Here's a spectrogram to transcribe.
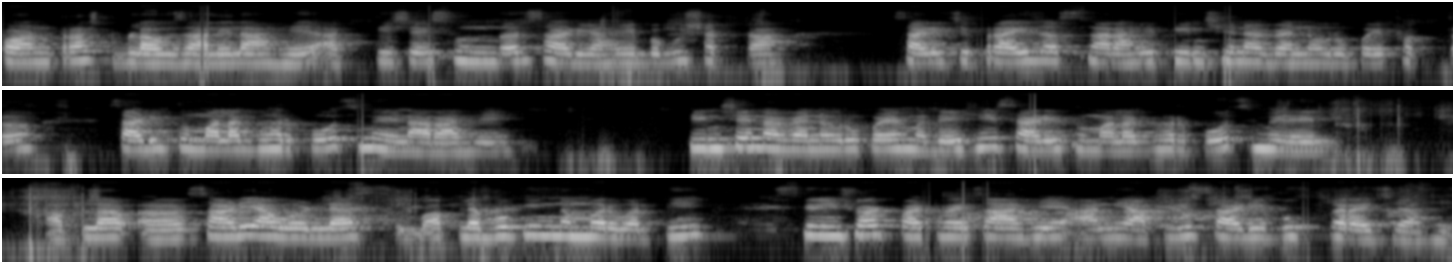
कॉन्ट्रास्ट ब्लाऊज आलेला आहे. अतिशय सुंदर साडी आहे बघू शकता. साडीची प्राइस असणार आहे तीनशे नव्याण्णव रुपये फक्त. साडी तुम्हाला घरपोच मिळणार आहे. तीनशे नव्याण्णव रुपयामध्ये ही साडी तुम्हाला घरपोच मिळेल. आपला साडी आवडल्यास आपल्या बुकिंग नंबरवरती स्क्रीनशॉट पाठवायचा आहे आणि आपली साडी बुक करायची आहे.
